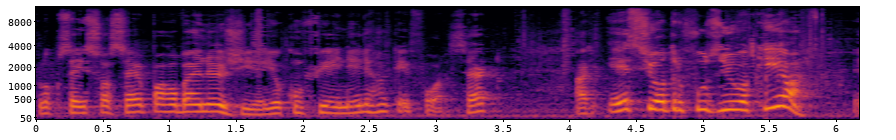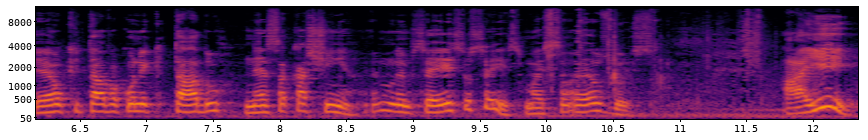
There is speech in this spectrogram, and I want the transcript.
Falou que isso aí só serve para roubar energia. E eu confiei nele e arranquei fora, certo? Esse outro fuzil aqui, ó, é o que estava conectado nessa caixinha. Eu não lembro se é esse ou se é esse, mas são, é os dois. Aí,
